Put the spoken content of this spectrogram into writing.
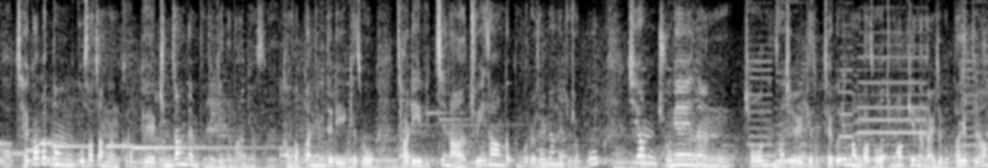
어, 제가 봤던 고사장은 그렇게 긴장된 분위기는 아니었어요. 감독관님들이 계속 자리 위치나 주의사항 같은 거를 설명해 주셨고 시험 중에는 저는 사실 계속 제 그림만 봐서 정확히는 알지 못하겠지만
